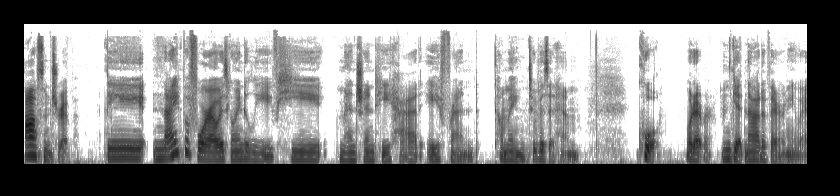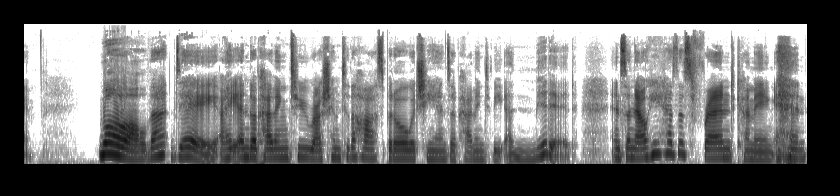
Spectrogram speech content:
Awesome trip. The night before I was going to leave, he mentioned he had a friend coming to visit him. Cool, whatever. I'm getting out of there anyway Well, that day, I end up having to rush him to the hospital, which he ends up having to be admitted. And so now he has this friend coming, and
